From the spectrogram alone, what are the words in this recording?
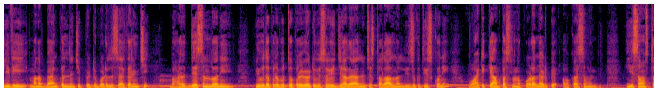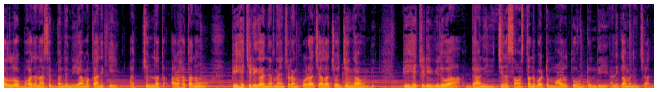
ఇవి మన బ్యాంకుల నుంచి పెట్టుబడులు సేకరించి భారతదేశంలోని వివిధ ప్రభుత్వ ప్రైవేటు విశ్వవిద్యాలయాల నుంచి స్థలాలను లీజుకు తీసుకొని వాటి క్యాంపస్లను కూడా నడిపే అవకాశం ఉంది. ఈ సంస్థల్లో బోధనా సిబ్బంది నియామకానికి అత్యున్నత అర్హతను పిహెచ్డిగా నిర్ణయించడం కూడా చాలా చోద్యంగా ఉంది. పిహెచ్డి విలువ దాని ఇచ్చిన సంస్థను బట్టి మారుతూ ఉంటుంది అని గమనించాలి.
